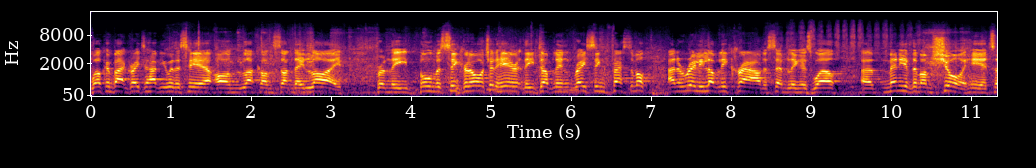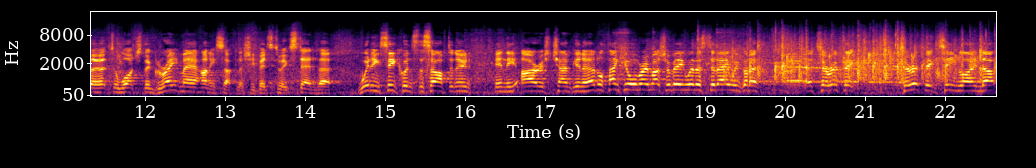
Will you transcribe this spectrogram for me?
Welcome back. Great to have you with us here on Luck on Sunday live from the Bulmer's Secret Orchard here at the Dublin Racing Festival, and a really lovely crowd assembling as well. Uh, many of them, I'm sure, here to, to watch the great mare Honeysuckle. She bids to extend her winning sequence this afternoon in the Irish Champion Hurdle. Thank you all very much for being with us today. We've got a, a terrific, terrific team lined up.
